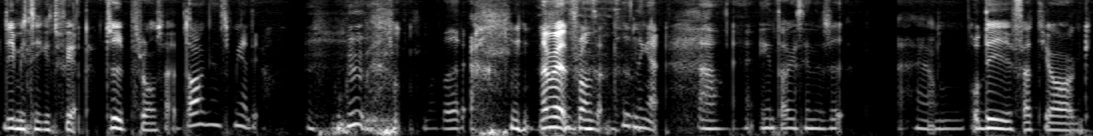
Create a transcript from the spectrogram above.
det är mitt eget fel. Typ från så här, Dagens Media. Mm. Vad säger det? Nej men från så här, tidningar. Ja. Eh, inte Dagens Industri. Ehm, och det är ju för att jag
